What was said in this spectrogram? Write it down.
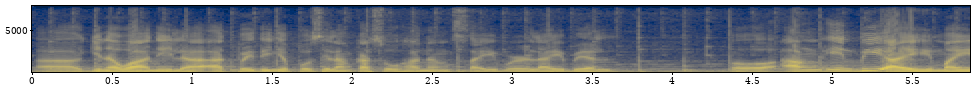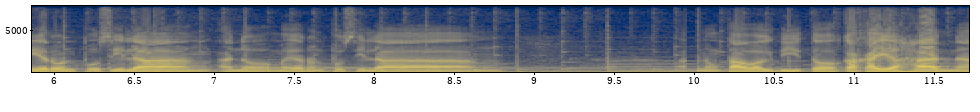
ah, ginawa nila at pwede nyo po silang kasuhan ng cyber libel. Oo, ang NBI mayroon po silang ano, mayroon po silang anong tawag dito, kakayahan na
